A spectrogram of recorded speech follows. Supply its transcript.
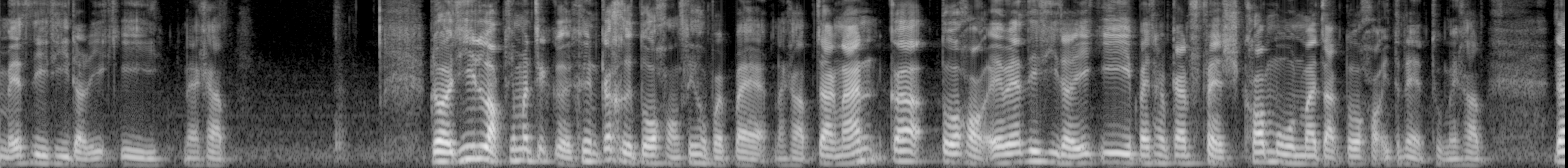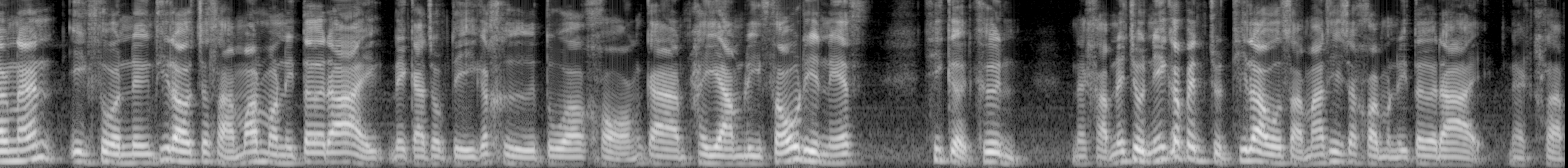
msdt.exe นะครับ โดยที่ log ที่มันจะเกิดขึ้นก็คือตัวของ C688 นะครับ จากนั้นก็ตัวของ msdt.exe ไปทำการ fetch ข้อมูลมาจากตัวของอินเทอร์เน็ตถูกไหมครับ ดังนั้นอีกส่วนหนึ่งที่เราจะสามารถมอนิเตอร์ได้ในการโจมตีก็คือตัวของการพยายาม resolve DNS ที่เกิดขึ้นนะครับ ในจุดนี้ก็เป็นจุดที่เราสามารถที่จะคอยมอนิเตอร์ได้นะครับ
